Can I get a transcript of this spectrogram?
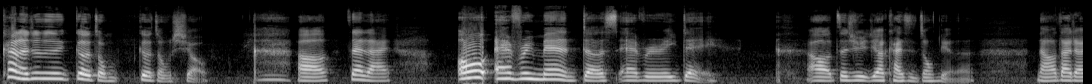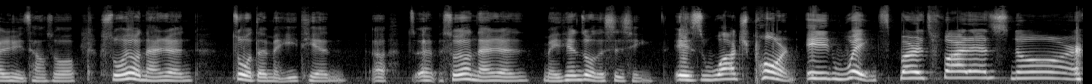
看了就是各种各种笑。好，再来，All every man does every day。然后这句就要开始重点了。然后大家一起唱说：“所有男人做的每一天，呃呃，所有男人每天做的事情，is watch porn, eat wings, birds fight and snore。”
